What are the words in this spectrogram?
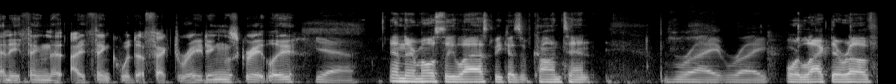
anything that I think would affect ratings greatly. Yeah. And they're mostly last because of content Right, right. or lack thereof.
